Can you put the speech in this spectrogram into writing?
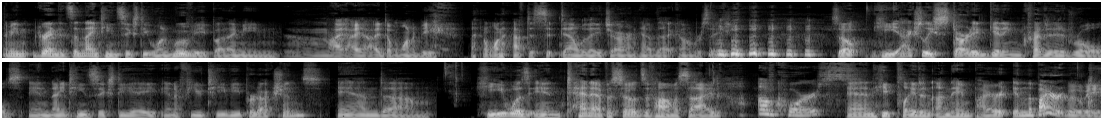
I mean, granted, it's a 1961 movie, but I mean, mm, I, I, I don't want to be, I don't want to have to sit down with HR and have that conversation. so he actually started getting credited roles in 1968 in a few TV productions, and um, he was in 10 episodes of Homicide, Of course. and he played an unnamed pirate in the pirate movie.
